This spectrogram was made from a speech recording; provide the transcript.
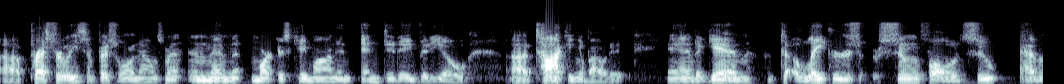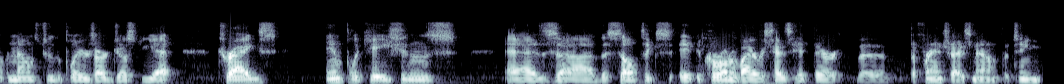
uh, press release, official announcement, and then Marcus came on and, and did a video uh, talking about it. And again, t- Lakers soon followed suit. Haven't announced who the players are just yet. Trags implications as uh, the Celtics it, coronavirus has hit their the the franchise now, the team.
